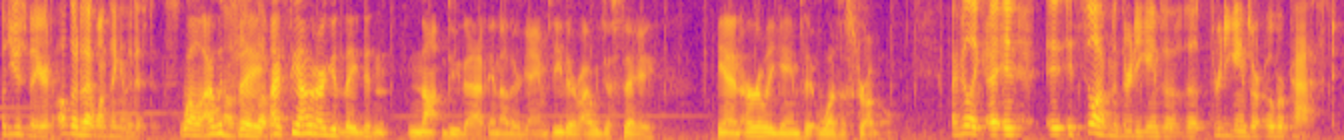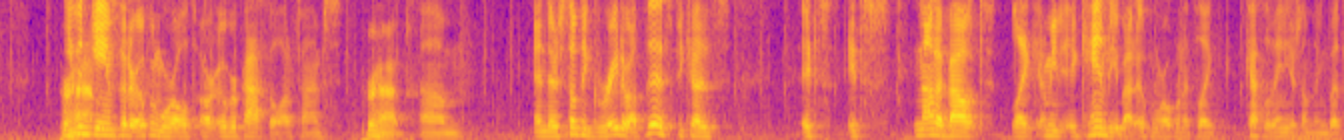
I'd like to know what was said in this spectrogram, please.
but you just figured, I'll go to that one thing in the distance. Well, I would say. I see. I would argue they didn't not do that in other games either. I would just say, in early games, it was a struggle. I feel like uh, in, it, it still happened in 3D games. The 3D games are overpathed. Even games that are open worlds are overpathed a lot of times. Perhaps. Um, And there's something great about this because it's it's not about like I mean it can be about open world when it's like Castlevania or something, but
